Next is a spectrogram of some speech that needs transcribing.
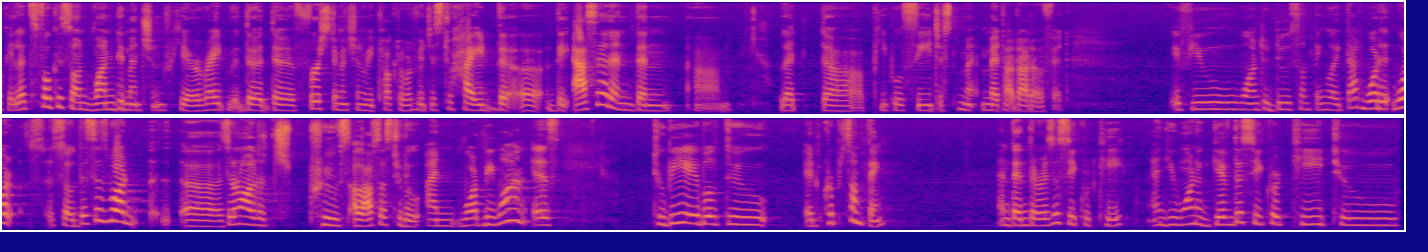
okay, let's focus on one dimension here, right? The, the first dimension we talked about, which is to hide the, uh, the asset and then um, let uh, people see just metadata of it. If you want to do something like that, what, what so this is what uh, zero knowledge proofs allows us to do. And what we want is to be able to encrypt something, and then there is a secret key, and you want to give the secret key to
